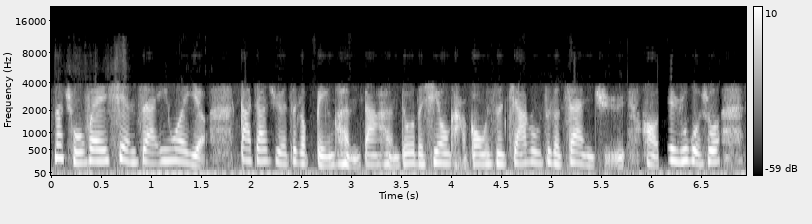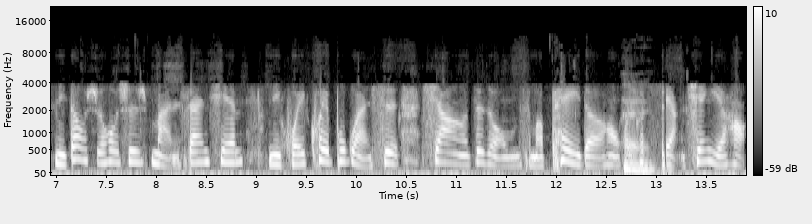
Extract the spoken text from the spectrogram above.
那除非现在因为有大家觉得这个饼很大，很多的信用卡公司加入这个战局，好，所以如果说你到时候是满三千，你回馈不管是像这种什么。配的哈，或者两千也好，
